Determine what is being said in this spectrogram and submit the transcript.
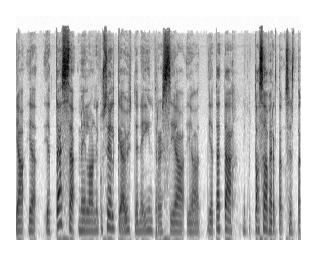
Ja, ja, ja tässä meillä on niin selkeä yhteinen intressi ja, ja, ja tätä niin tasavertaista,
